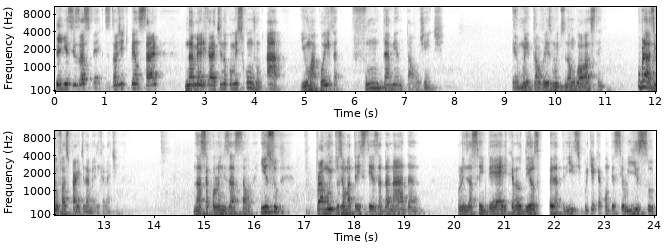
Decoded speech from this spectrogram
tem esses aspectos. Então, a gente pensar na América Latina como esse conjunto. Ah, e uma coisa fundamental, gente. É muito, talvez muitos não gostem. O Brasil faz parte da América Latina nossa colonização. Isso, para muitos, é uma tristeza danada. Colonização ibérica, meu Deus, que coisa triste, por que, que aconteceu isso?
